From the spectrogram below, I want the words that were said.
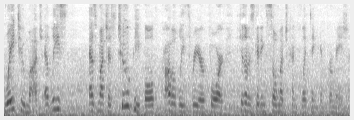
way too much, at least as much as two people, probably three or four, because I was getting so much conflicting information.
